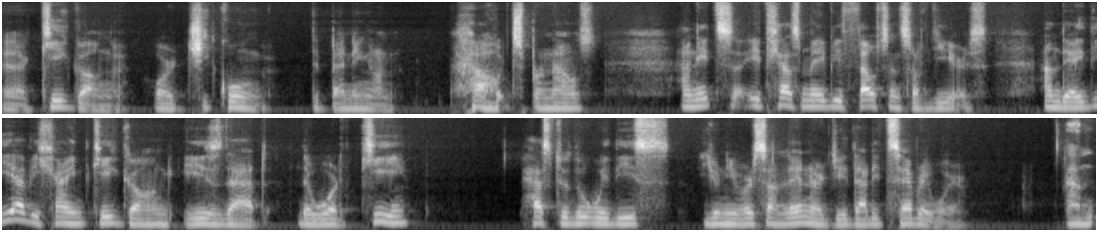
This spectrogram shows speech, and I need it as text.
uh, Qigong or Qigong, depending on how it's pronounced, and it's it has maybe thousands of years. And the idea behind Qigong is that the word Qi has to do with this universal energy that it's everywhere. And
